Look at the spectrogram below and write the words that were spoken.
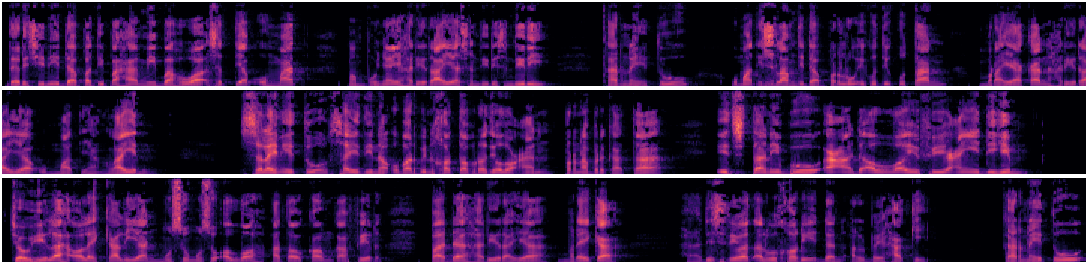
Dari sini dapat dipahami bahwa setiap umat mempunyai hari raya sendiri-sendiri. Karena itu, umat Islam tidak perlu ikut-ikutan merayakan hari raya umat yang lain. Selain itu, Sayyidina Umar bin Khattab radhiyallahu an pernah berkata, "Ijtanibu a'da Allah fi 'idihim." Jauhilah oleh kalian musuh-musuh Allah atau kaum kafir pada hari raya mereka. Hadis riwayat Al-Bukhari dan Al-Baihaqi. Karena itu,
